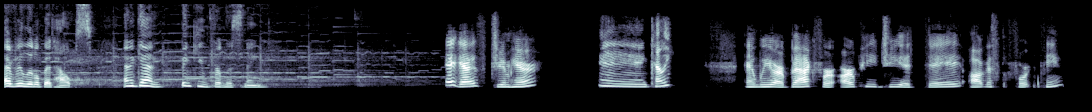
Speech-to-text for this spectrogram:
Every little bit helps. And again, thank you for listening. Hey guys, Jim here, And Kellie? and we are back for RPG a Day, August the 14th,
